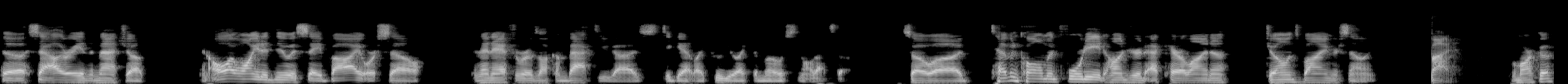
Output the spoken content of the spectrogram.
the salary, and the matchup. And all I want you to do is say buy or sell. And then afterwards, I'll come back to you guys to get like who you like the most and all that stuff. So uh, Tevin Coleman, 4,800 at Carolina. Jones buying or selling? Bye. Lamarca?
